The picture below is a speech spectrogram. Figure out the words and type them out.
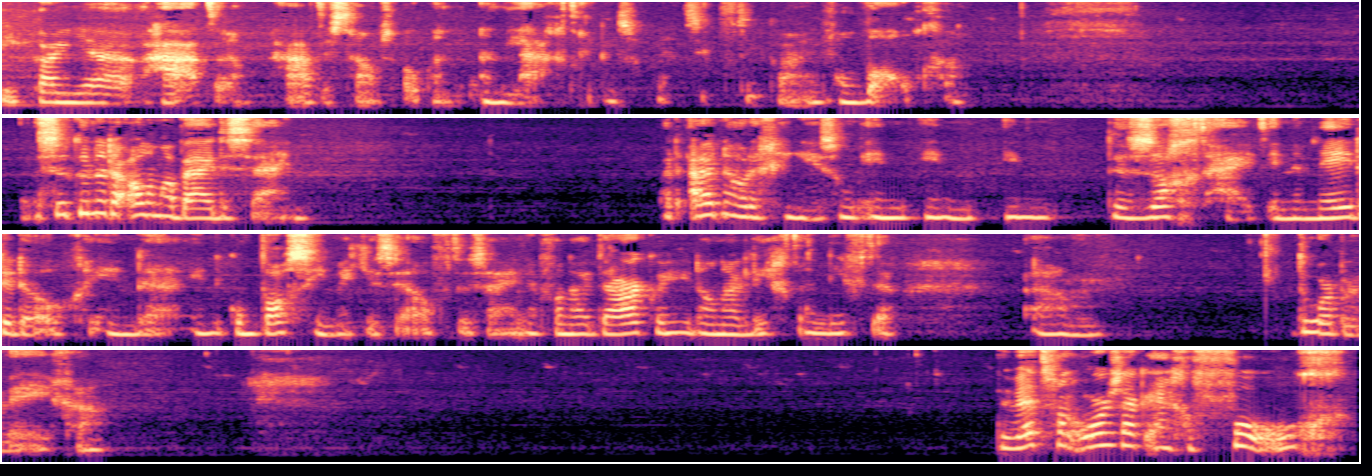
die kan je haten. Haat is trouwens ook een, een laag trekkingsfrequentie, of die kan van walgen. Ze kunnen er allemaal beide zijn. Maar de uitnodiging is om in, in, in de zachtheid, in de mededogen, in de, in de compassie met jezelf te zijn. En vanuit daar kun je dan naar licht en liefde um, doorbewegen. De wet van oorzaak en gevolg,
